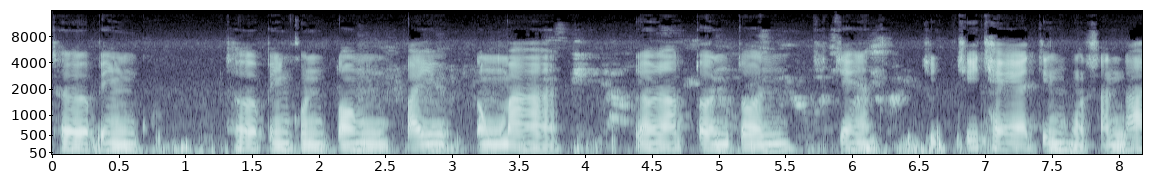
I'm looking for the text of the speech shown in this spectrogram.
เธอเป็น เธอเป็นคนตรงไปตรงมายอมรับตนตนที่แจงที่ที่แท้จริงของฉันได้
